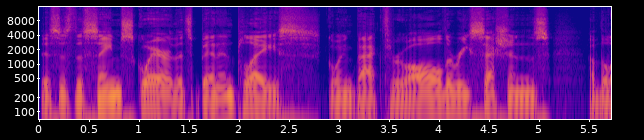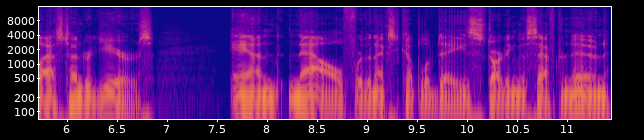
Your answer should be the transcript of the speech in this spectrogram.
This is the same square that's been in place going back through all the recessions of the last hundred years. And now, for the next couple of days, starting this afternoon,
